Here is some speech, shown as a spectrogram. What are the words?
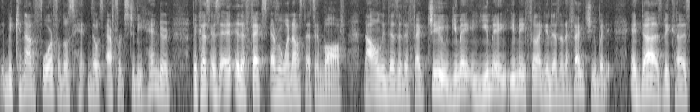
we cannot afford for those those efforts to be hindered because it affects everyone else that's involved. Not only does it affect you you may you may you may feel like it doesn't affect you but it, it does because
